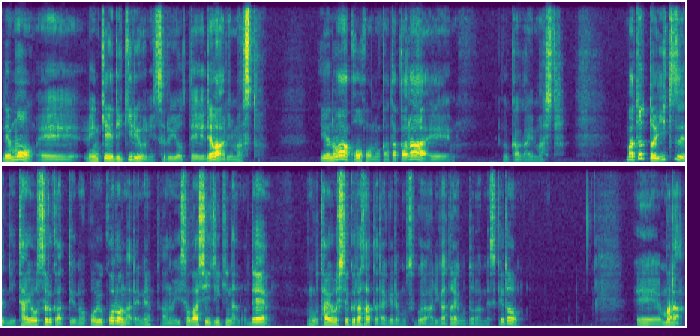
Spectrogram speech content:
でも、えー、連携できるようにする予定ではありますというのは広報の方から、えー、伺いました。まあちょっといつに対応するかっていうのはこういうコロナでねあの忙しい時期なのでもう対応してくださっただけでもすごいありがたいことなんですけどえー、まだ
